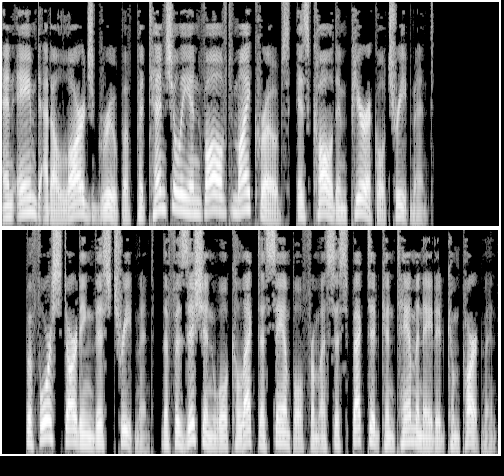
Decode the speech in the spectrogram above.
and aimed at a large group of potentially involved microbes, is called empirical treatment. Before starting this treatment, the physician will collect a sample from a suspected contaminated compartment,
